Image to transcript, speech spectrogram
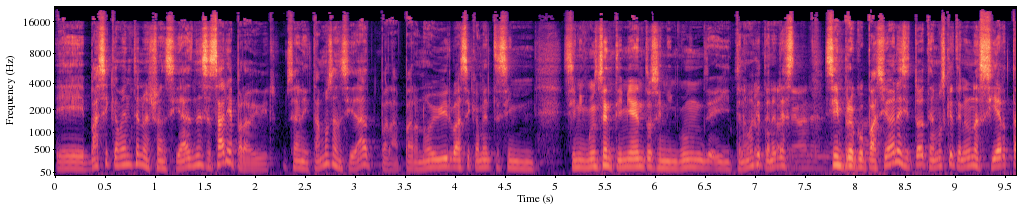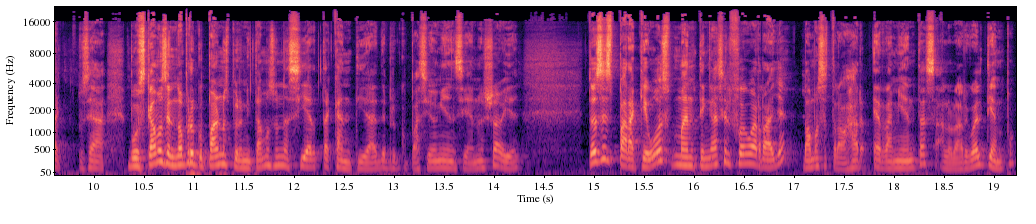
Eh, básicamente nuestra ansiedad es necesaria para vivir. O sea, necesitamos ansiedad para, para no vivir básicamente sin, sin ningún sentimiento, sin ningún... Y tenemos que tener... Sin preocupaciones y todo. Tenemos que tener una cierta... O sea, buscamos el no preocuparnos, pero necesitamos una cierta cantidad de preocupación y ansiedad en nuestra vida. Entonces, para que vos mantengas el fuego a raya, vamos a trabajar herramientas a lo largo del tiempo,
